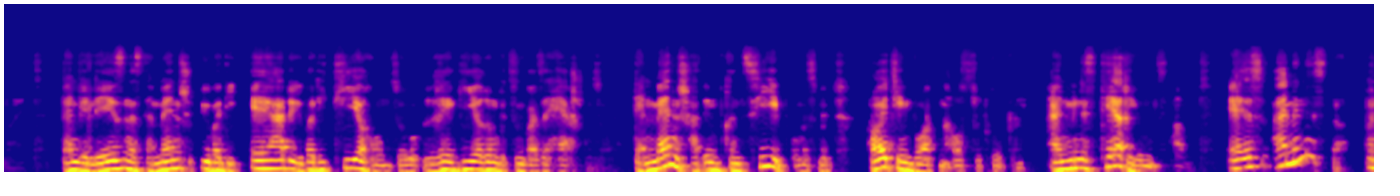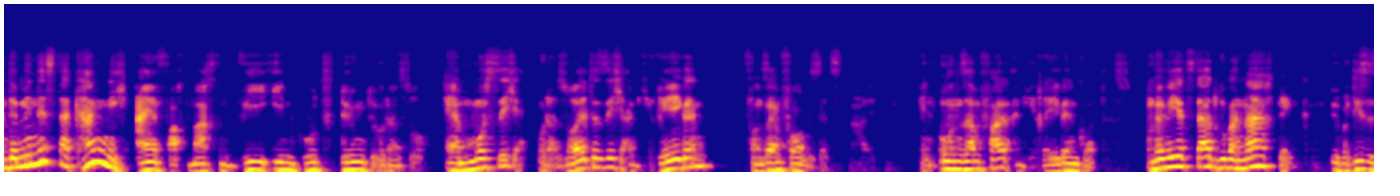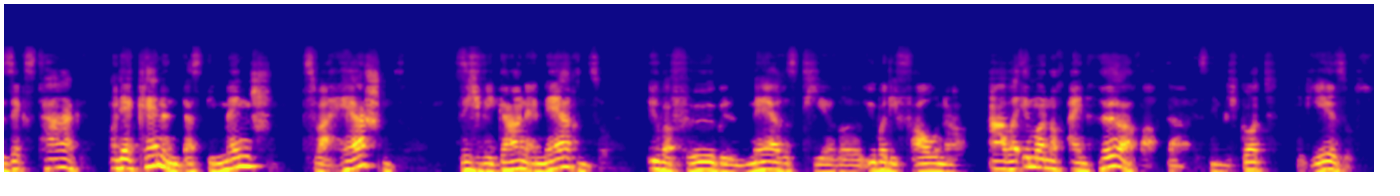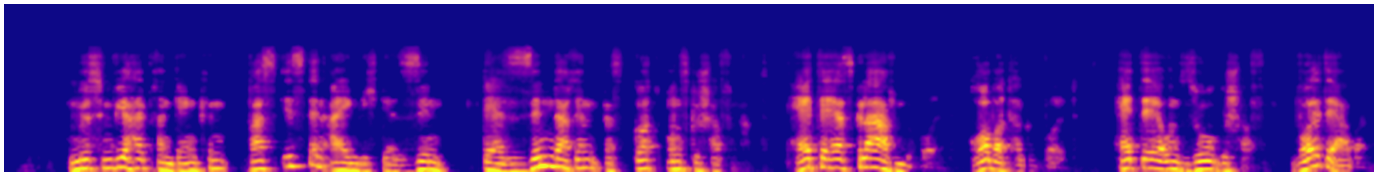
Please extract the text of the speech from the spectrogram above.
wenn wir lesen, dass der Mensch über die Erde, über die Tiere und so regieren bzw. herrschen soll. Der Mensch hat im Prinzip, um es mit heutigen Worten auszudrücken, ein Ministeriumsamt. Er ist ein Minister. Und der Minister kann nicht einfach machen, wie ihm gut dünkt oder so. Er muss sich oder sollte sich an die Regeln von seinem Vorgesetzten halten. In unserem Fall an die Regeln Gottes. Und wenn wir jetzt darüber nachdenken, über diese sechs Tage, und erkennen, dass die Menschen zwar herrschen sollen, sich vegan ernähren sollen, über Vögel, Meerestiere, über die Fauna, aber immer noch ein Höherer da ist, nämlich Gott und Jesus, müssen wir halt dran denken, was ist denn eigentlich der Sinn? Der Sinn darin, dass Gott uns geschaffen hat. Hätte er Sklaven gewollt, Roboter gewollt, hätte er uns so geschaffen. Wollte er aber.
